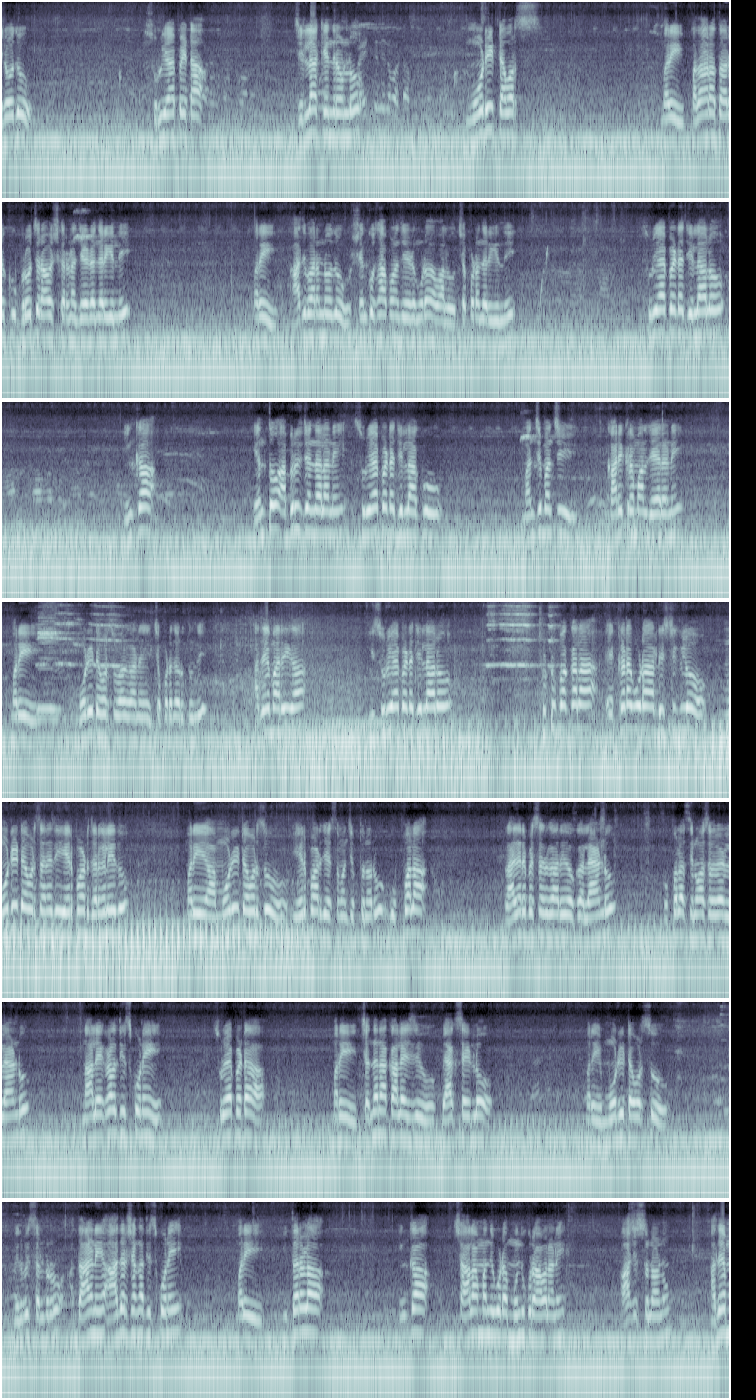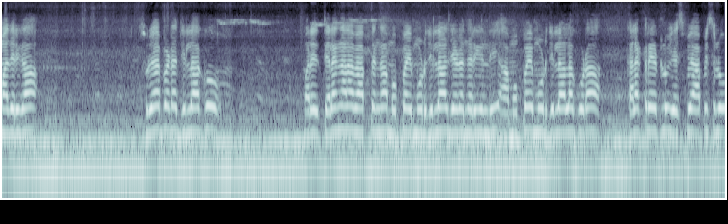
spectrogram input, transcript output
ఈరోజు సూర్యాపేట జిల్లా కేంద్రంలో మోడీ టవర్స్ మరి పదహారో తారీఖు బ్రోచర్ ఆవిష్కరణ చేయడం జరిగింది. మరి ఆదివారం రోజు శంకుస్థాపన చేయడం కూడా వాళ్ళు చెప్పడం జరిగింది. సూర్యాపేట జిల్లాలో ఇంకా ఎంతో అభివృద్ధి చెందాలని సూర్యాపేట జిల్లాకు మంచి మంచి కార్యక్రమాలు చేయాలని మరి మోడీ టవర్స్ వారు కానీ చెప్పడం జరుగుతుంది. అదే మరిగా ఈ సూర్యాపేట జిల్లాలో చుట్టుపక్కల ఎక్కడ కూడా డిస్టిక్లో మోడీ టవర్స్ అనేది ఏర్పాటు జరగలేదు. మరి ఆ మోడీ టవర్స్ ఏర్పాటు చేస్తామని చెప్తున్నారు. ఉప్పల రాజేంద్ర ప్రసాద్ గారి యొక్క ల్యాండు ఉప్పల శ్రీనివాసరావు గారి ల్యాండు నాలుగు ఎకరాలు తీసుకొని సూర్యాపేట మరి చందన కాలేజ్ బ్యాక్ సైడ్లో మరి మోడీ టవర్స్ నిర్మిస్తుంటారు. దానిని ఆదర్శంగా తీసుకొని మరి ఇతరుల ఇంకా చాలామంది కూడా ముందుకు రావాలని ఆశిస్తున్నాను. అదే మాదిరిగా సూర్యాపేట జిల్లాకు మరి తెలంగాణ వ్యాప్తంగా ముప్పై మూడు జిల్లాలు చేయడం జరిగింది. ఆ ముప్పై మూడు జిల్లాల్లో కూడా కలెక్టరేట్లు ఎస్పీ ఆఫీసులు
